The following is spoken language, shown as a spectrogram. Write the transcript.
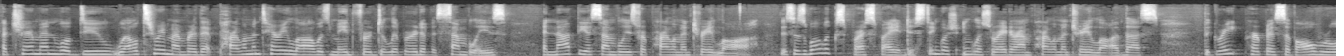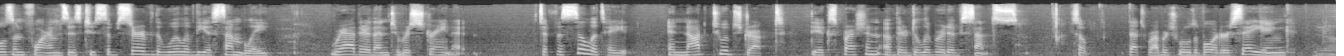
a chairman will do well to remember that parliamentary law was made for deliberative assemblies and not the assemblies for parliamentary law. This is well expressed by a distinguished English writer on parliamentary law, thus, the great purpose of all rules and forms is to subserve the will of the assembly rather than to restrain it, to facilitate and not to obstruct the expression of their deliberative sense. So that's Robert's Rules of Order saying, Yeah.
